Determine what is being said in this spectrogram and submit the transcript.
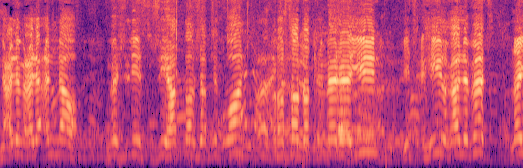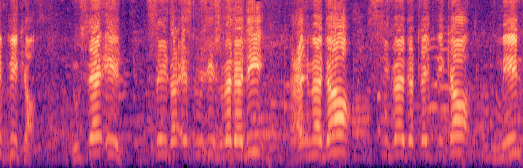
نعلم على أن مجلس جهة طنجة تطوان رصدت الملايين لتأهيل غلبات لايبيكا نسائل السيد رئيس المجلس البلدي عن مدى استفادة لايبيكا من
